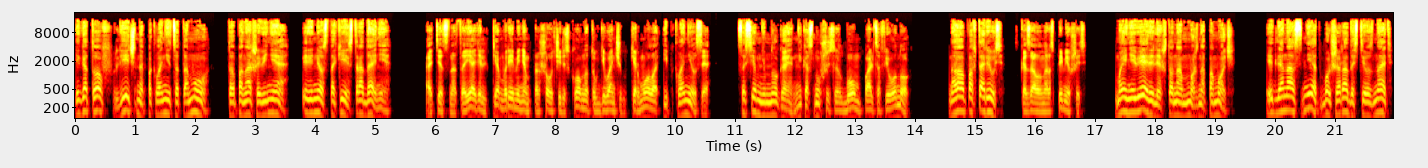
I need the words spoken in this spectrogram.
и готов лично поклониться тому, кто по нашей вине перенес такие страдания». Отец-настоятель тем временем прошел через комнату к диванчику Кермола и поклонился, совсем немного не коснувшись лбом пальцев его ног. «Но, повторюсь», — сказал он, распрямившись, — «мы не верили, что нам можно помочь. И для нас нет больше радости узнать,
